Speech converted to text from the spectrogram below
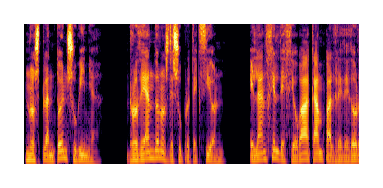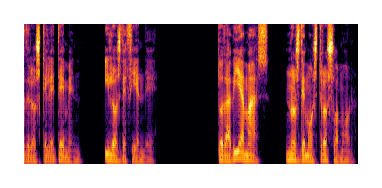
nos plantó en su viña, rodeándonos de su protección, el ángel de Jehová acampa alrededor de los que le temen, y los defiende. Todavía más, nos demostró su amor.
